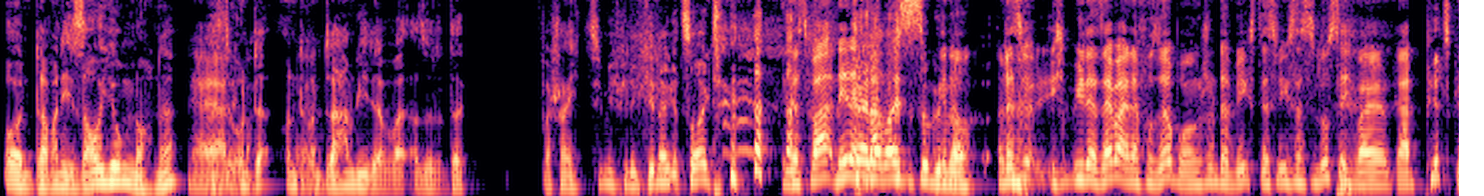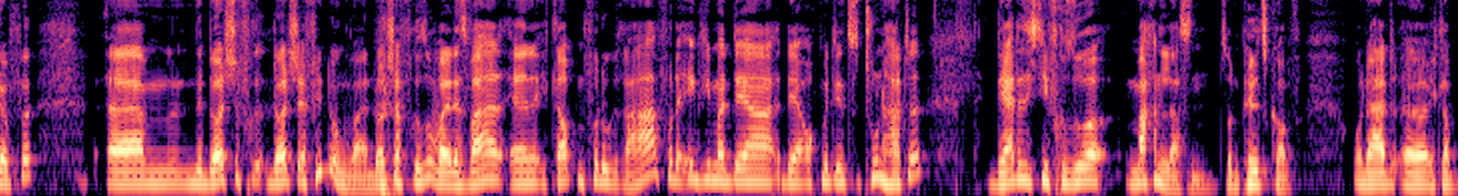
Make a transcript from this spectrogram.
Und da waren die saujung noch, ne? Ja, ja, also, die und, und, ja. und da haben die da, also da wahrscheinlich ziemlich viele Kinder gezeugt. Das war, nee, das Keiner war, weiß es so genau. Und das, ich bin ja selber in der Friseurbranche unterwegs, deswegen ist das lustig, weil gerade Pilzköpfe ähm, eine deutsche deutsche Erfindung war, ein deutscher Frisur, weil das war, äh, ich glaube, ein Fotograf oder irgendjemand, der der auch mit denen zu tun hatte, der hatte sich die Frisur machen lassen, so ein Pilzkopf. Und da hat, äh, ich glaube,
